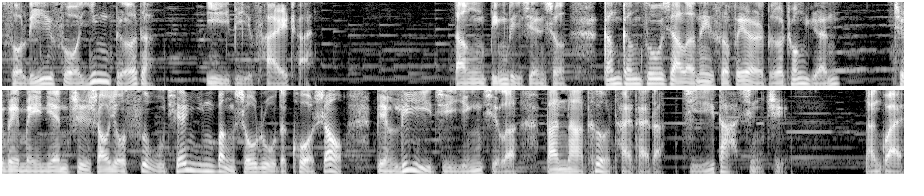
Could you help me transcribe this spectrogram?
所理所应得的一笔财产。当宾利先生刚刚租下了内瑟菲尔德庄园。这位每年至少有四五千英镑收入的阔少，便立即引起了班纳特太太的极大兴趣。难怪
